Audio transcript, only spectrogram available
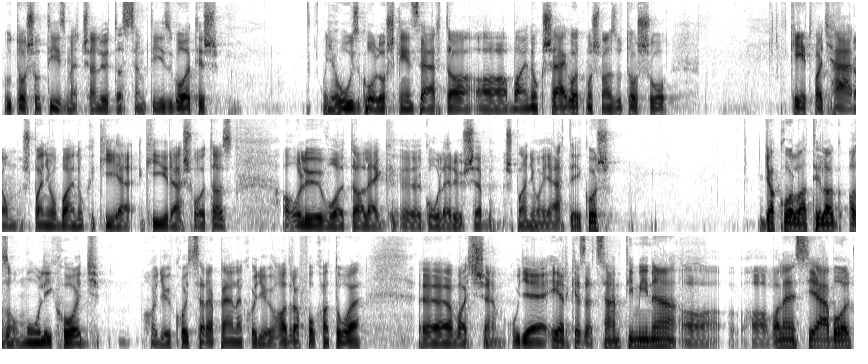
Utolsó tíz meccsen lőtt azt hiszem 10 gólt, és ugye 20 gólosként zárta a bajnokságot, most már az utolsó két vagy három spanyol bajnoki ki- kiírás volt az, ahol ő volt a leggólerősebb spanyol játékos. Gyakorlatilag azon múlik, hogy, hogy ők hogy szerepelnek, hogy ő hadrafogható-e, vagy sem. Ugye érkezett Santimina a, a Valenciából,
